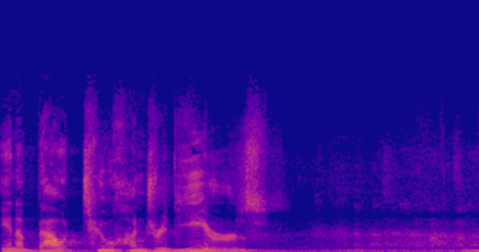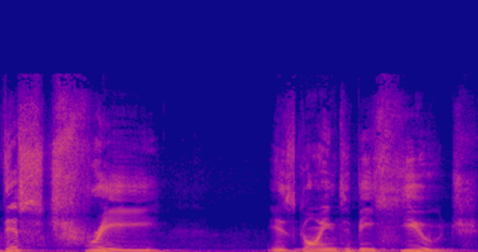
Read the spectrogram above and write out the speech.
in about 200 years, this tree is going to be huge.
